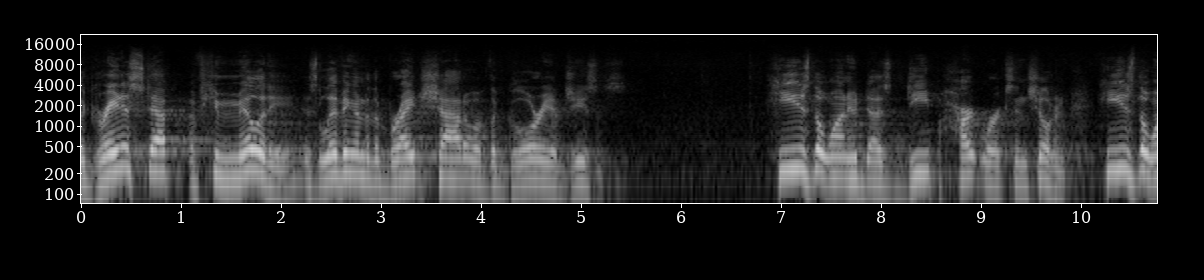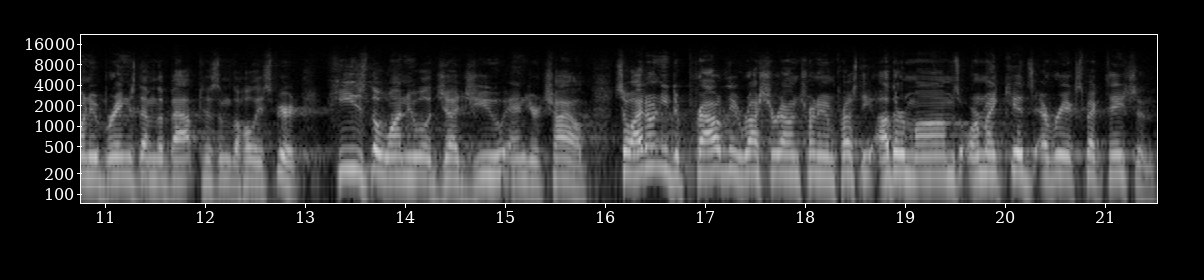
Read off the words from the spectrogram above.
The greatest step of humility is living under the bright shadow of the glory of Jesus. He's the one who does deep heart works in children. He's the one who brings them the baptism of the Holy Spirit. He's the one who will judge you and your child. So I don't need to proudly rush around trying to impress the other moms or my kids' every expectation,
